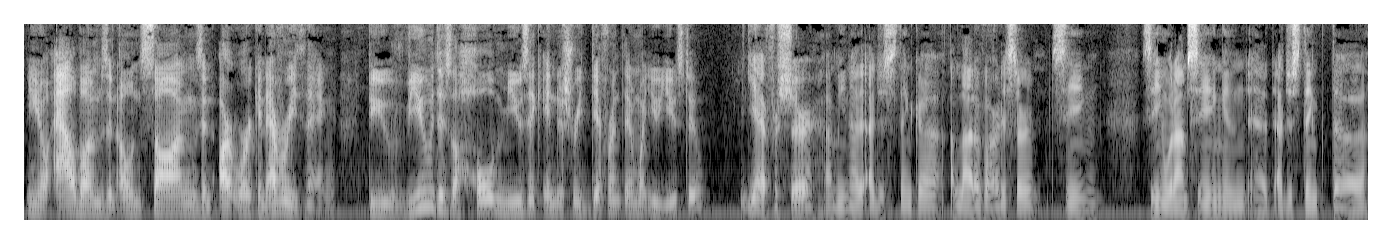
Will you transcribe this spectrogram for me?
you know, albums and own songs and artwork and everything. Do you view this a whole music industry different than what you used to? Yeah, for sure. I mean, I, I just think uh, a lot of artists are seeing seeing what I'm seeing, and uh, I just think the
